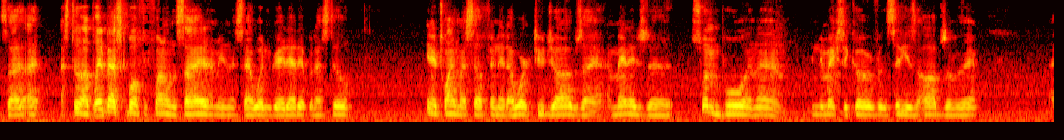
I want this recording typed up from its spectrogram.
so I, I, I still I played basketball for fun on the side. I mean, I said I wasn't great at it, but I still intertwined myself in it. I worked two jobs. I, I managed a swimming pool in, uh, in New Mexico for the city of Hobbs over there. I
